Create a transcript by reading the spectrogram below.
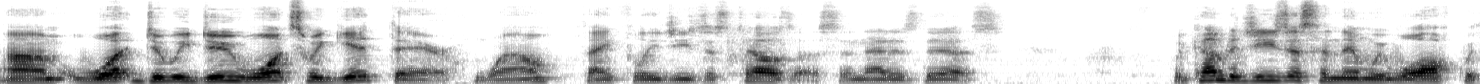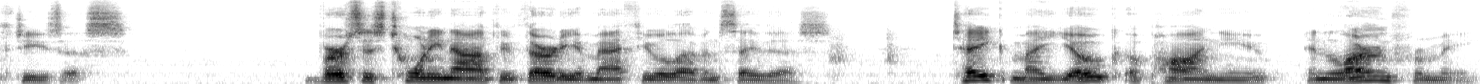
um, what do we do once we get there? Well, thankfully, Jesus tells us, and that is this we come to Jesus and then we walk with Jesus. Verses 29 through 30 of Matthew 11 say this Take my yoke upon you and learn from me,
